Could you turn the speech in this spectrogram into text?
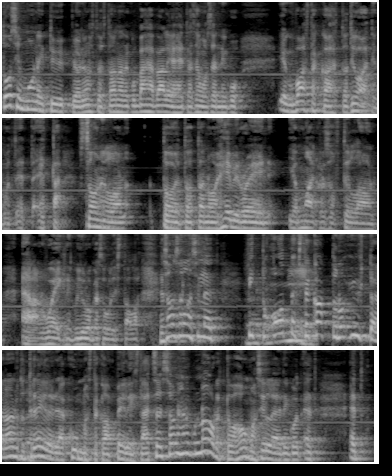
tosi moni tyyppi on jostain aina niin kuin vähän väliä heittää semmoisen niin kuin, joku vastakkainasettelu, että joo, että, että, että, että Sonylla on toi tota, noin Heavy Rain ja Microsoftilla on Alan Wake niin kuin julkaisulistalla. Ja se on sellainen silleen, että vittu, ootteko te kattonut yhtään ainutta traileria kummastakaan pelistä? Että se, se on ihan niin kuin naurettava homma silleen, että, että, et,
